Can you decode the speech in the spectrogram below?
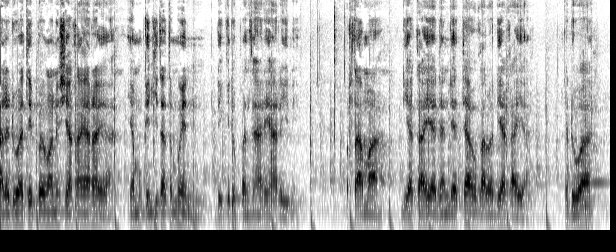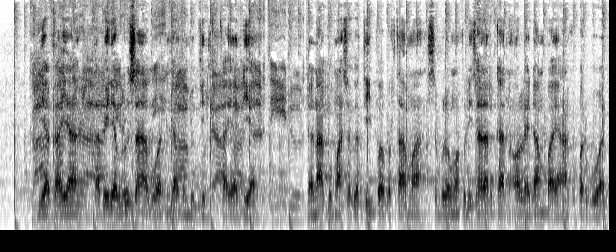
Ada dua tipe manusia kaya raya yang mungkin kita temuin di kehidupan sehari-hari ini. Pertama, dia kaya dan dia tahu kalau dia kaya. Kedua, dia kaya tapi dia berusaha buat nggak nunjukin kaya dia. Dan aku masuk ke tipe pertama sebelum aku disadarkan oleh dampak yang aku perbuat.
